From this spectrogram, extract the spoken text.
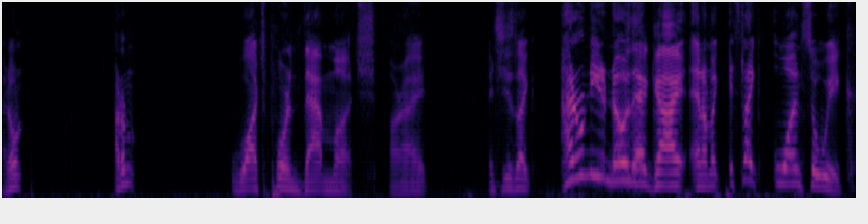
I don't, I don't watch porn that much, all right? And she's like, I don't need to know that guy. And I'm like, it's like once a week.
